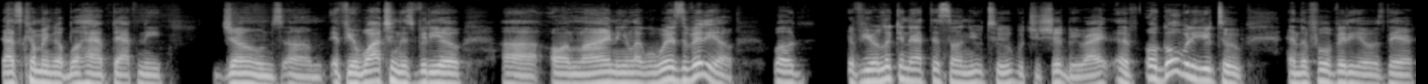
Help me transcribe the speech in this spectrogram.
that's coming up. We'll have Daphne Jones. Um, if you're watching this video uh, online and you're like, well, where's the video? Well, if you're looking at this on YouTube, which you should be, right? If or go over to YouTube and the full video is there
